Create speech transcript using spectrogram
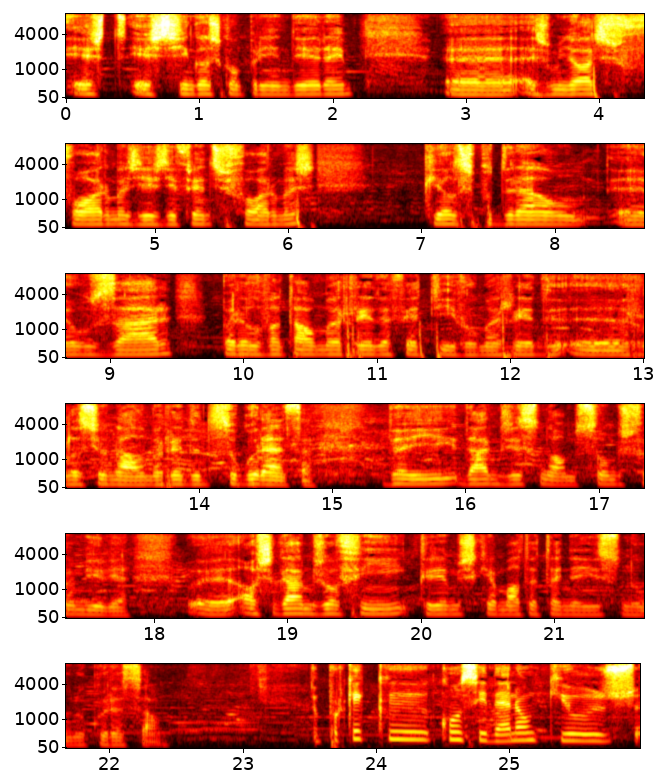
este, estes singles compreenderem as melhores formas e as diferentes formas que eles poderão usar para levantar uma rede afetiva, uma rede uh, relacional, uma rede de segurança. Daí darmos esse nome, Somos Família. Uh, ao chegarmos ao fim, queremos que a malta tenha isso no, no coração. Por que que consideram que os uh,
